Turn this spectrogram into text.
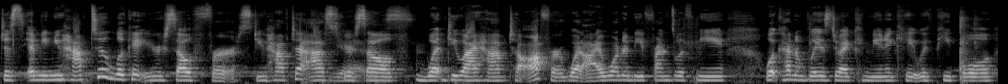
just I mean you have to look at yourself first. You have to ask Yes. yourself what do I have to offer? What I want to be friends with me? What kind of ways do I communicate with people?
